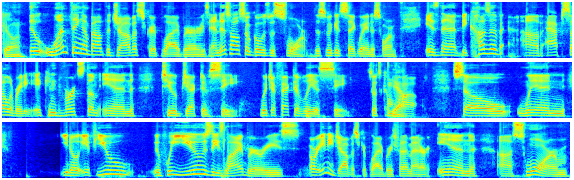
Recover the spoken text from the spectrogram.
Go on. The one thing about the JavaScript libraries, and this also goes with Swarm. This is a good segue into Swarm. Is that because of of Appcelerator, it converts them in to Objective C, which effectively is C so it's compiled. Yeah. So when you know if you if we use these libraries or any JavaScript libraries for that matter in uh, Swarm,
